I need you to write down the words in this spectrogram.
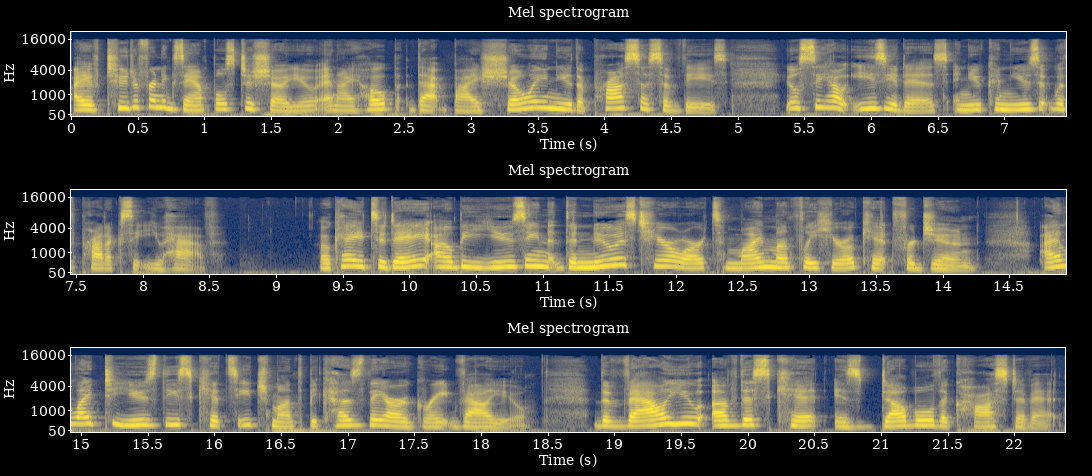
I have two different examples to show you, and I hope that by showing you the process of these, you'll see how easy it is and you can use it with products that you have. Okay, today I'll be using the newest Hero Arts My Monthly Hero Kit for June. I like to use these kits each month because they are a great value. The value of this kit is double the cost of it,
